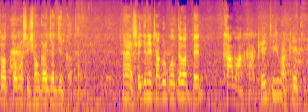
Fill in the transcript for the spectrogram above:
তত্তমসী শঙ্করাচার্যের কথায়। হ্যাঁ সেই জন্য ঠাকুর বলতে পারতেন খা মা খা খেয়েছিস মা? খেয়েছিস।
